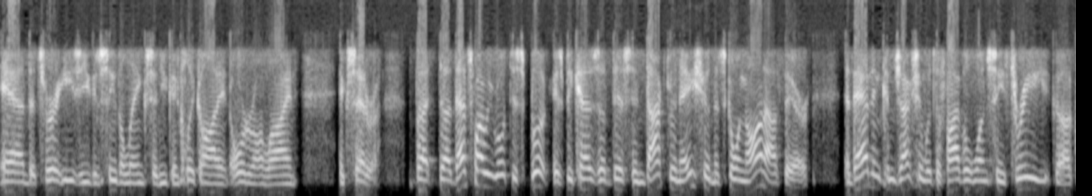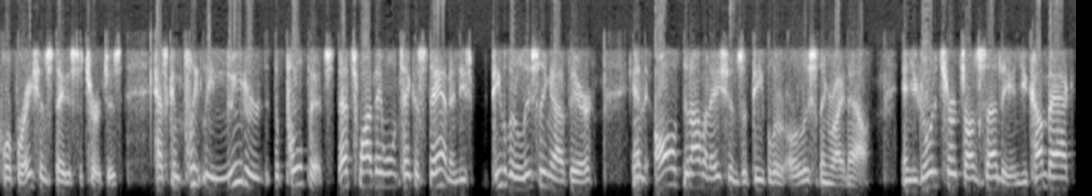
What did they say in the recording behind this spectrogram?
and it's very easy. You can see the links and you can click on it, order online, etc. But uh, that's why we wrote this book is because of this indoctrination that's going on out there. And that, in conjunction with the 501c3 uh, corporation status of churches, has completely neutered the pulpits. That's why they won't take a stand. And these people that are listening out there, and all denominations of people are, are listening right now. And you go to church on Sunday and you come back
